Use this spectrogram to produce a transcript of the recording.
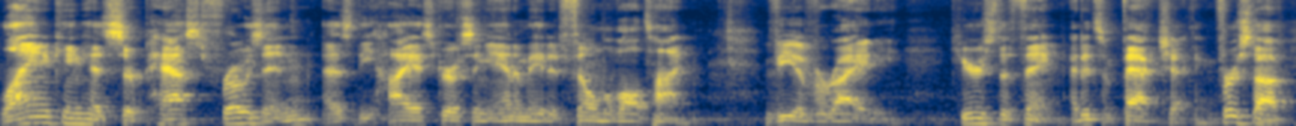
Lion King has surpassed Frozen as the highest grossing animated film of all time via Variety. Here's the thing I did some fact checking. First off,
